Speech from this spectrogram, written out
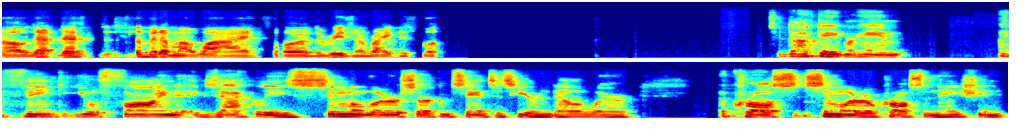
So that that's a little bit of my why for the reason to write this book. So, Dr. Abraham, I think you'll find exactly similar circumstances here in Delaware, across similar across the nation.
